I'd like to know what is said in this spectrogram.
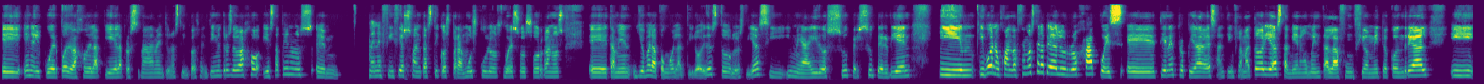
eh, en el cuerpo, debajo de la piel, aproximadamente unos 5 centímetros debajo, y esta tiene unos em, beneficios fantásticos para músculos, huesos, órganos. Eh, también yo me la pongo en la tiroides todos los días y, me ha ido súper, súper bien. Y, bueno, cuando hacemos terapia de luz roja, pues eh, tiene propiedades antiinflamatorias, también aumenta la función mitocondrial y,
